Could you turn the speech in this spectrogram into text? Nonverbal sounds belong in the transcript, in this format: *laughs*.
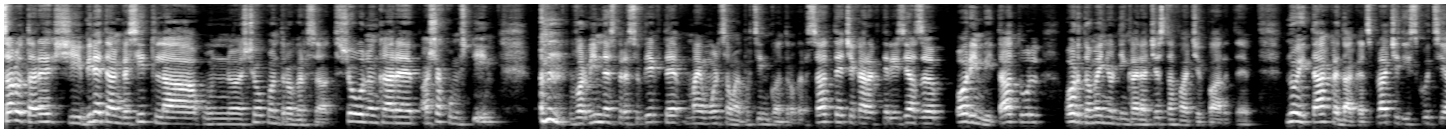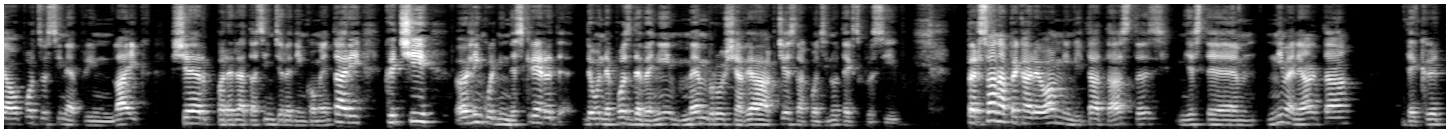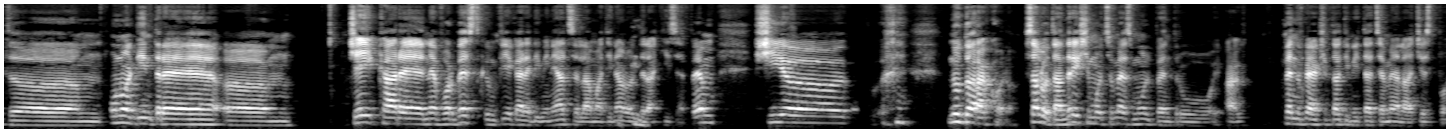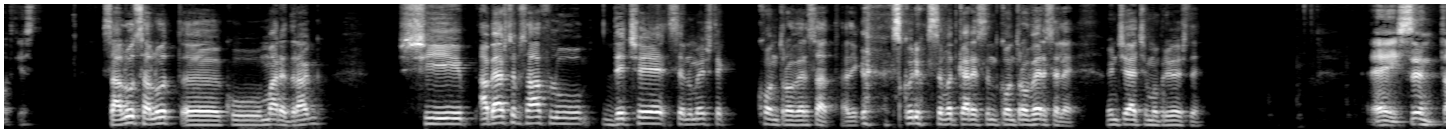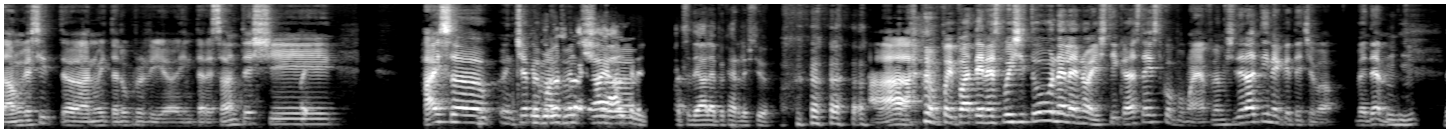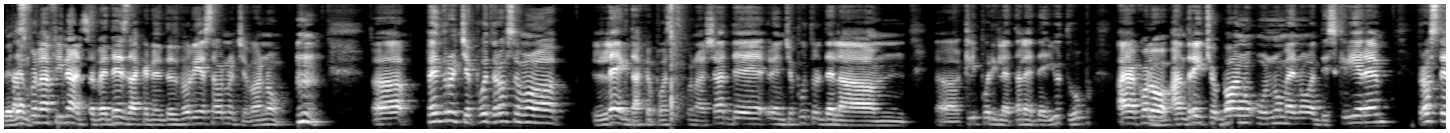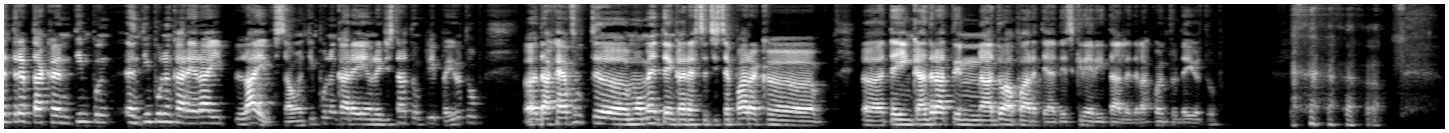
Salutare și bine te-am găsit la un show controversat. Show-ul în care, așa cum știi, *clears throat* vorbim despre subiecte mai mult sau mai puțin controversate, ce caracterizează ori invitatul, ori domeniul din care acesta face parte. Nu uita că dacă îți place discuția, o poți susține prin like, share, părerea ta sinceră din comentarii, cât și uh, linkul din descriere de unde poți deveni membru și avea acces la conținut exclusiv. Persoana pe care o am invitat astăzi este nimeni alta decât uh, unul dintre uh, cei care ne vorbesc în fiecare dimineață la matinalul de la Kiss FM și uh, *laughs* nu doar acolo. Salut Andrei și mulțumesc mult pentru, pentru că ai acceptat invitația mea la acest podcast. Salut, salut, uh, cu mare drag și abia aștept să aflu de ce se numește controversat. Adică, *laughs* sunt să văd care sunt controversele în ceea ce mă privește. Ei, sunt. Am găsit uh, anumite lucruri uh, interesante și păi, hai să începem atunci. Ai uh, altele față de alea pe care le știu. *laughs* Ah, păi poate ne spui și tu unele noi, știi că asta e scopul, mai aflăm și de la tine câte ceva. Vedem. Mm-hmm. Vedem. până la final, să vedeți dacă ne dezvăluie sau nu ceva nou. *clears throat* uh, pentru început vreau să mă leg, dacă pot să spun așa, de începutul de la uh, clipurile tale de YouTube. Ai acolo mm. Andrei Ciobanu, un nume, nouă descriere. Vreau să te întreb dacă în, timp, în timpul în care erai live sau în timpul în care ai înregistrat un clip pe YouTube, uh, dacă ai avut uh, momente în care să ți se pară că uh, te-ai încadrat în a doua parte a descrierii tale de la contul de YouTube. *laughs*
